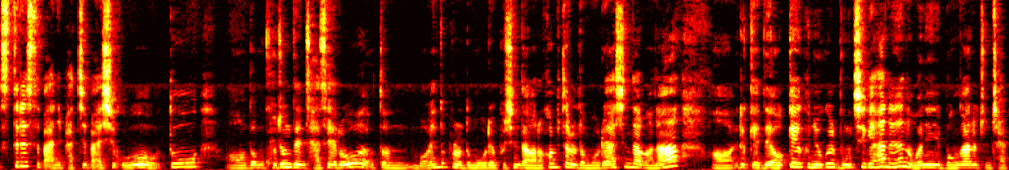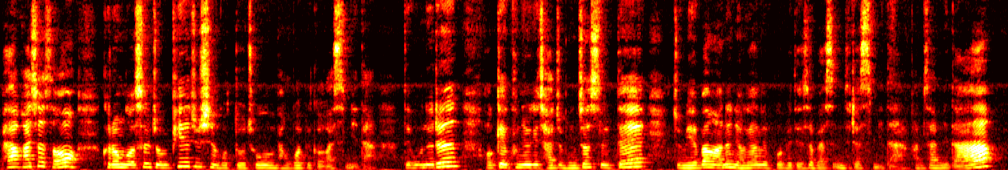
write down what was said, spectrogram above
스트레스 많이 받지 마시고 또 어, 너무 고정된 자세로 어떤 뭐 핸드폰을 너무 오래 보신다거나 컴퓨터를 너무 오래 하신다거나 어, 이렇게 내 어깨 근육을 뭉치게 하는 원인이 뭔가를 좀 잘 파악하셔서 그런 것을 좀 피해 주시는 것도 좋은 방법일 것 같습니다. 네, 오늘은 어깨 근육이 자주 뭉쳤을 때 좀 예방하는 영양요법에 대해서 말씀드렸습니다. 감사합니다.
